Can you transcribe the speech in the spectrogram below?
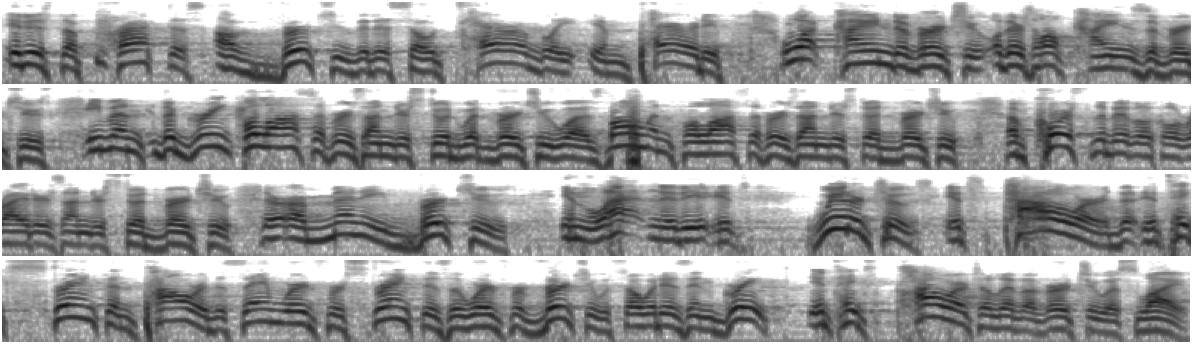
It is the practice of virtue that is so terribly imperative. What kind of virtue? Oh, there's all kinds of virtues. Even the Greek philosophers understood what virtue was. Roman philosophers understood virtue. Of course, the biblical writers understood virtue. There are many virtues. In Latin, it, it's Virtus, it's power. It takes strength and power. The same word for strength is the word for virtue, so it is in Greek. It takes power to live a virtuous life.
